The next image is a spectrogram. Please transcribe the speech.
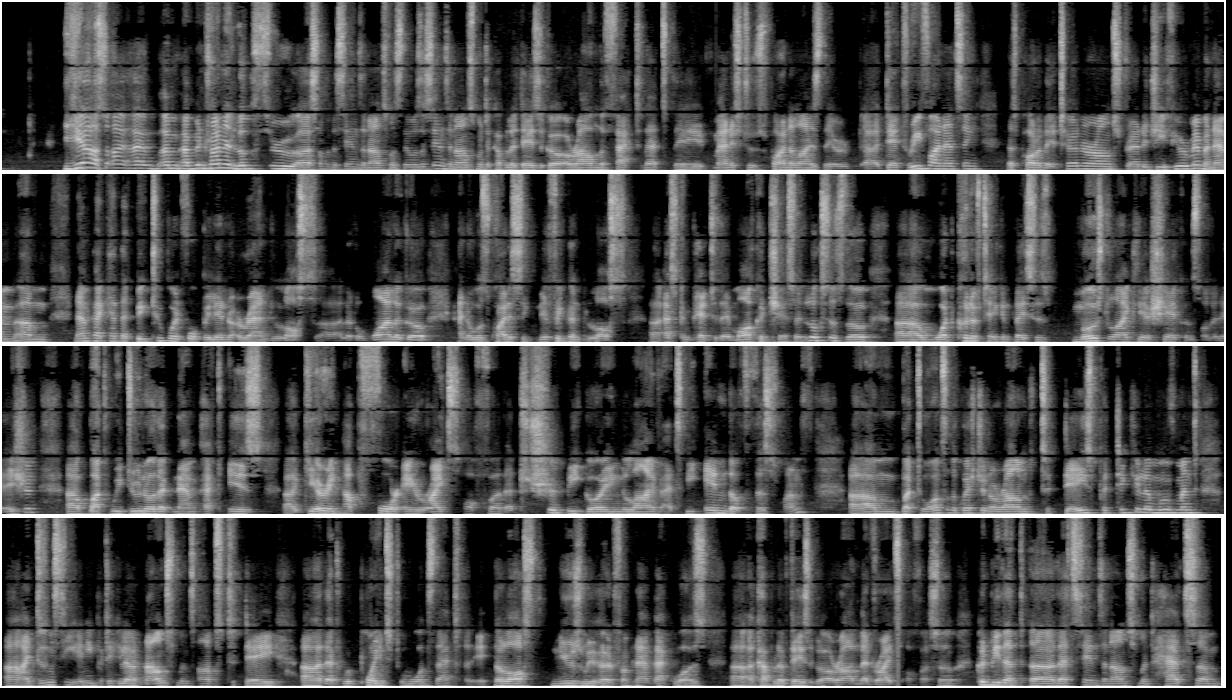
yeah, so I, have been trying to look through uh, some of the SENS announcements. There was a SENS announcement a couple of days ago around the fact that they've managed to finalize their uh, debt refinancing as part of their turnaround strategy. If you remember, Nam, um, Nampak had that big 2.4 billion rand loss uh, a little while ago, and it was quite a significant loss uh, as compared to their market share. So it looks as though uh, what could have taken place is most likely a share consolidation. Uh, but we do know that Nampak is uh, gearing up for a rights offer that should be going live at the end of this month. Um, but to answer the question around today's particular movement, uh, I didn't see any particular announcements out today uh, that would point towards that. The last news we heard from Nampak was uh, a couple of days ago around that rights offer. So could be that that SENS announcement had some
